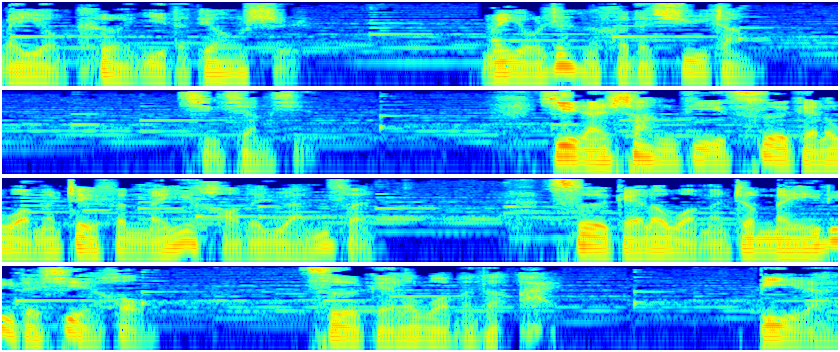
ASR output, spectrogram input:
没有刻意的雕饰。没有任何的虚张，请相信，既然上帝赐给了我们这份美好的缘分，赐给了我们这美丽的邂逅，赐给了我们的爱，必然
